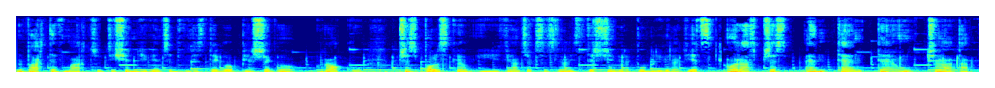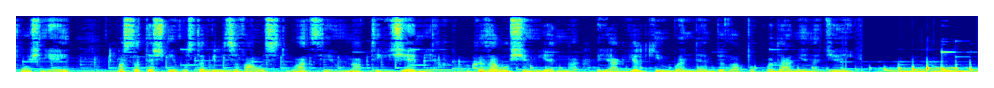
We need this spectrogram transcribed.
zawarte w marcu 1921 roku przez Polskę i Związek Socjalistycznych Republik Radzieckich oraz przez Ententę trzy lata później ostatecznie ustabilizowały sytuację na tych ziemiach. Okazało się jednak, jak wielkim błędem bywa pokładanie nadziei Thank you.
